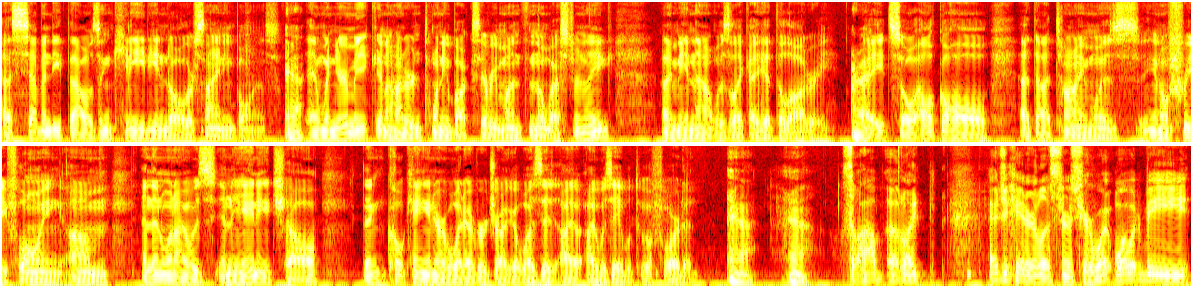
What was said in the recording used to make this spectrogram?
a seventy thousand Canadian dollar signing bonus. Yeah. And when you're making 120 bucks every month in the Western League, I mean that was like I hit the lottery. Right. Right. So alcohol at that time was you know free flowing. Um, and then when I was in the NHL, then cocaine or whatever drug it was, it, I, I was able to afford it. Yeah, yeah. So how uh, like educate our listeners here? What what would be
